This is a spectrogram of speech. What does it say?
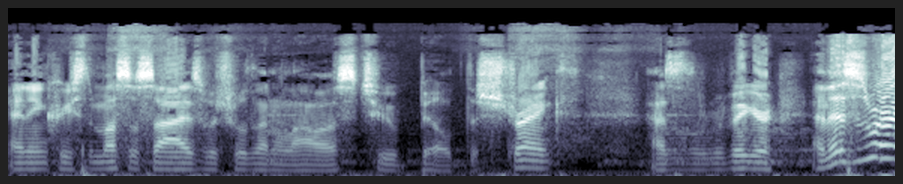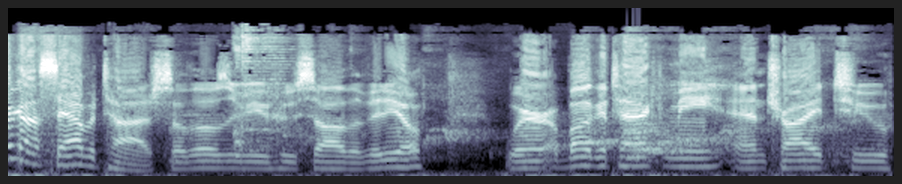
and increase the muscle size, which will then allow us to build the strength as a little bit bigger. And this is where I got sabotaged. So those of you who saw the video where a bug attacked me and tried to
